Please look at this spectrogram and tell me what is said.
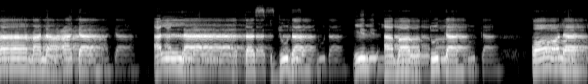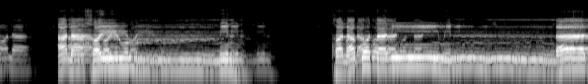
ما منعك ألا تسجد إذ أمرتك قال أنا خير منه خلقتني من نار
